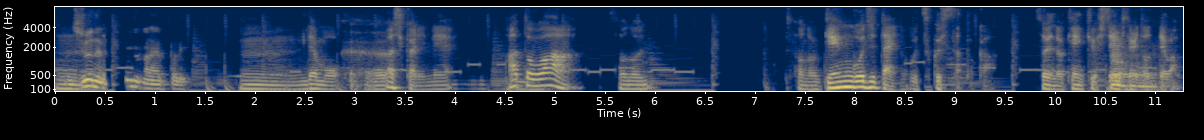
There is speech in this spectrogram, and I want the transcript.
うん。10年いいのかなやっぱり。うん、でも、へ確かにね。あとは、その、その言語自体の美しさとか、そういうのを研究している人にとっては、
